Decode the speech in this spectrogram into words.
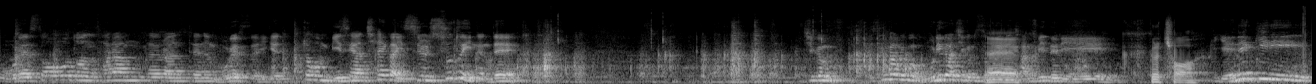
오래 써오던 사람들한테는 모르겠어요. 이게 조금 미세한 차이가 있을 수도 있는데 지금 생각해보면 우리가 지금 쓰고 있는 네. 장비들이 그렇죠. 얘네끼리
